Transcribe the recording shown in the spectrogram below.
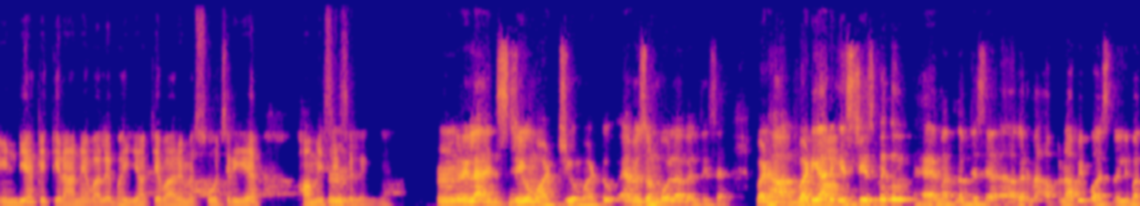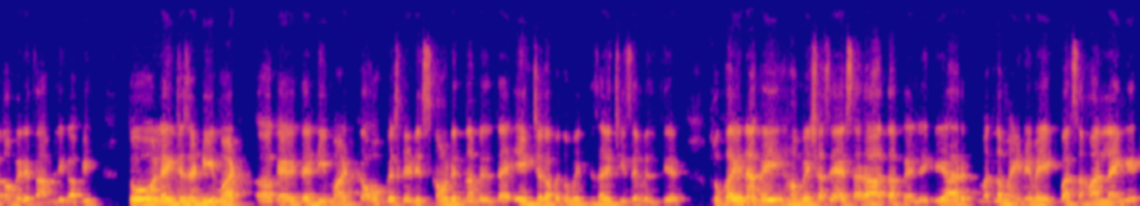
इंडिया के किराने वाले भैया के बारे में सोच रही है हम इसी से लेंगे। Reliance Jio Mart Jio Mart तो अमेजोन बोला गलती से। बट हाँ बट यार हाँ. इस चीज़ पे तो है मतलब जैसे अगर मैं अपना भी पर्सनली बताऊँ मेरे फैमिली का भी तो लाइक जैसे डी मार्ट क्या कहते हैं डी मार्ट का ऑब्वियसली डिस्काउंट इतना मिलता है एक जगह पे तुम्हें इतनी सारी चीज़ें मिलती है। तो कहीं ना कहीं हमेशा से ऐसा रहा था पहले कि यार मतलब महीने में एक बार सामान लाएँगे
